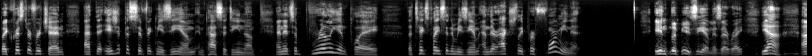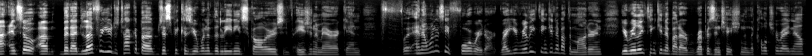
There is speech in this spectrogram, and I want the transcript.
by Christopher Chen at the Asia Pacific Museum in Pasadena, and it's a brilliant play that takes place in a museum, and they're actually performing it in the museum. Is that right? Yeah. Uh, and so, um, but I'd love for you to talk about just because you're one of the leading scholars, of Asian American, and I want to say forward art, right? You're really thinking about the modern. You're really thinking about our representation in the culture right now.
